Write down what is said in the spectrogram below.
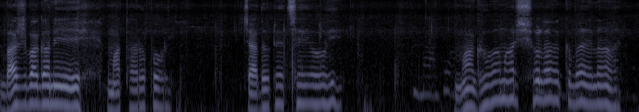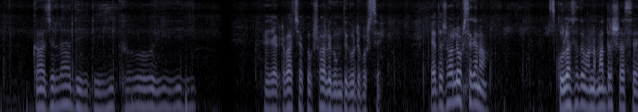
বাঁশবাগানে মাথার ওপর চাঁদ উঠেছে ওই মাঘো আমার শোলাক বেলার কাজলা দিদি কই। এই যে একটা বাচ্চা খুব সকালে ঘুম থেকে উঠে পড়ছে। এত সকালে উঠছে কেন? স্কুল আছে তো মানে মাদ্রাসা আছে?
